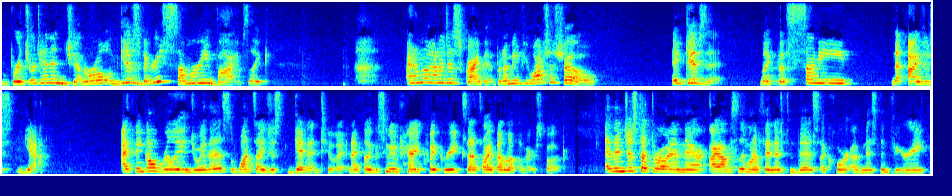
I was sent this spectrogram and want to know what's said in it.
Bridgerton in general, gives very summery vibes. Like, I don't know how to describe it, but I mean, if you watch the show, it gives it. Like, the sunny... I just, yeah. I think I'll really enjoy this once I just get into it. And I feel like it's to be a very quick read because that's how I felt about the first book. And then just to throw it in there, I obviously want to finish this, A Court of Mist and Fury.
